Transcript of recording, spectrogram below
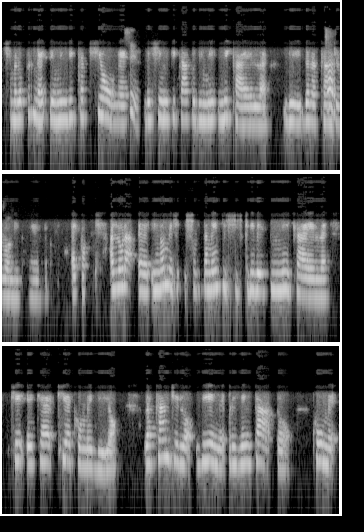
se me lo permetti, un'indicazione sì. del significato di Mi- Michael, di, dell'arcangelo certo. Michael. Ecco, allora eh, il nome solitamente si scrive Michael, che che è, chi è come Dio. L'arcangelo viene presentato come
